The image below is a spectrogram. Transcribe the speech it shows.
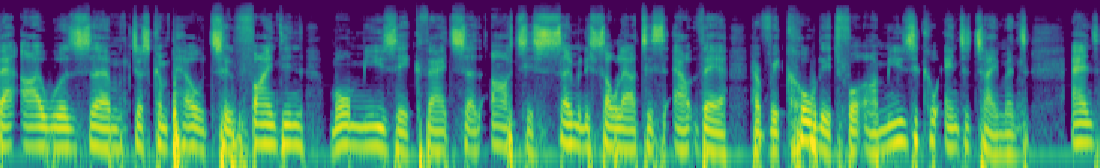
that I was um, just compelled to finding more music that uh, artists, so many soul artists out there have recorded for our musical entertainment. And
